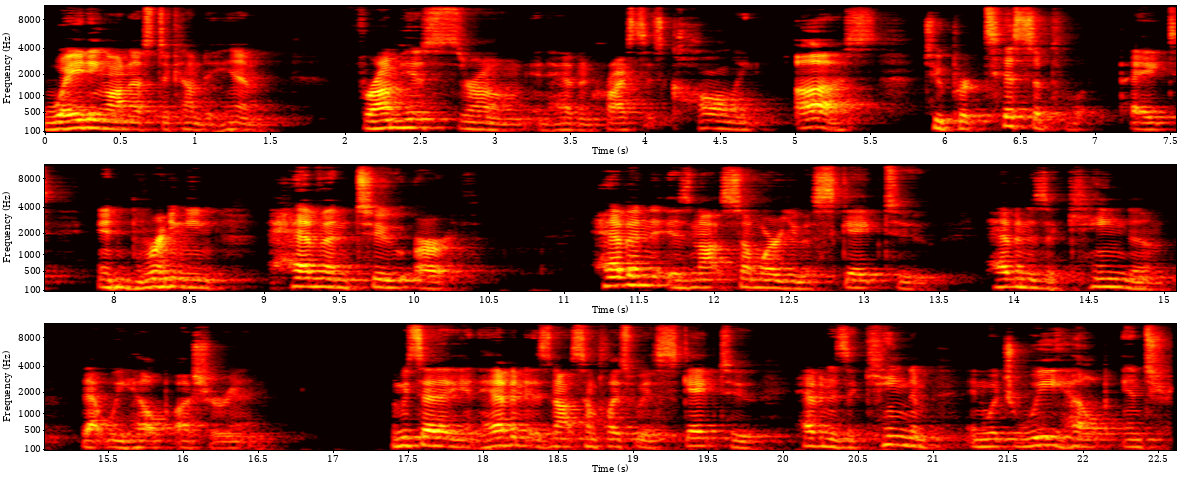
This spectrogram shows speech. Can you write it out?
waiting on us to come to him. From his throne in heaven, Christ is calling us to participate in bringing heaven to earth. Heaven is not somewhere you escape to. Heaven is a kingdom that we help usher in. Let me say that again. Heaven is not some place we escape to. Heaven is a kingdom in which we help enter,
